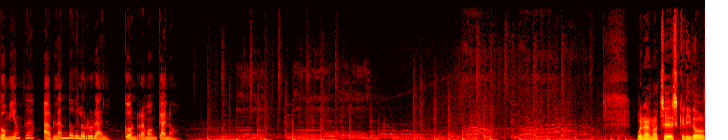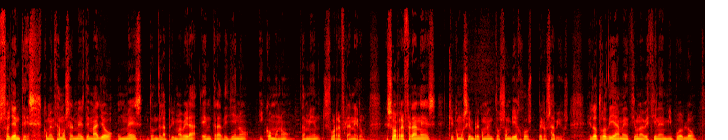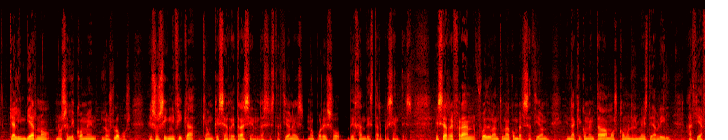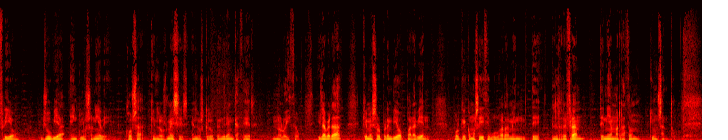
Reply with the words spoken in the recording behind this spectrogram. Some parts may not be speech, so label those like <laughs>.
Comienza Hablando de lo Rural con Ramón Cano. Buenas noches, queridos oyentes. Comenzamos el mes de mayo, un mes donde la primavera entra de lleno y, como no, también su refranero. Esos refranes que, como siempre comento, son viejos pero sabios. El otro día me decía una vecina de mi pueblo que al invierno no se le comen los lobos. Eso significa que aunque se retrasen las estaciones, no por eso dejan de estar presentes. Ese refrán fue durante una conversación en la que comentábamos cómo en el mes de abril hacía frío, lluvia e incluso nieve, cosa que en los meses en los que lo tendrían que hacer no lo hizo. Y la verdad que me sorprendió para bien, porque como se dice vulgarmente, el refrán tenía más razón que un santo.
